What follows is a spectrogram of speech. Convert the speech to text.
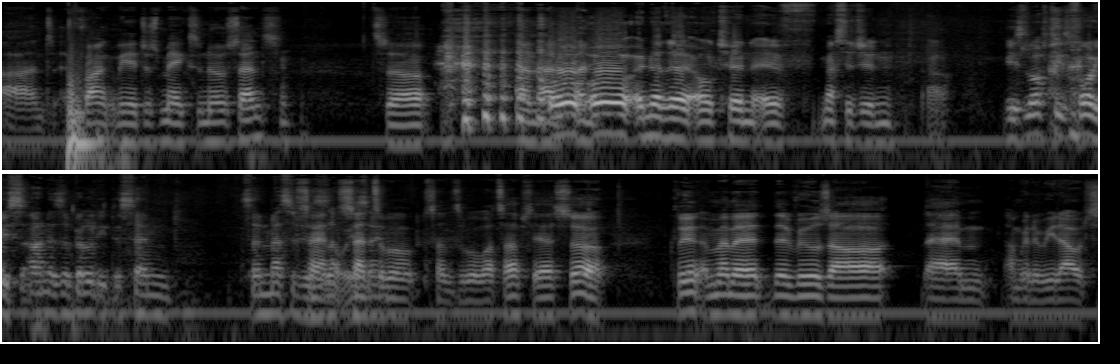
and uh, frankly it just makes no sense. So and, and, or, or another alternative messaging. Oh, he's lost his voice and his ability to send send messages. Sen- sensible, sensible WhatsApps. Yeah. So, remember the rules are. Um, I'm going to read out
